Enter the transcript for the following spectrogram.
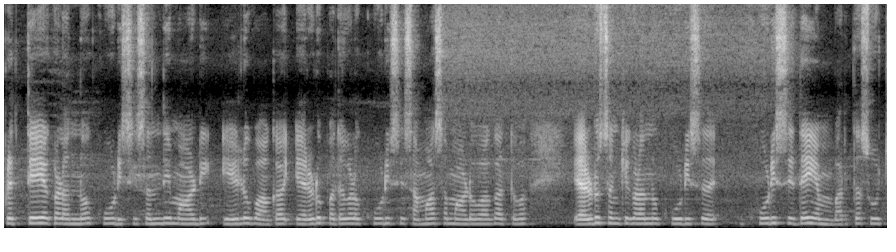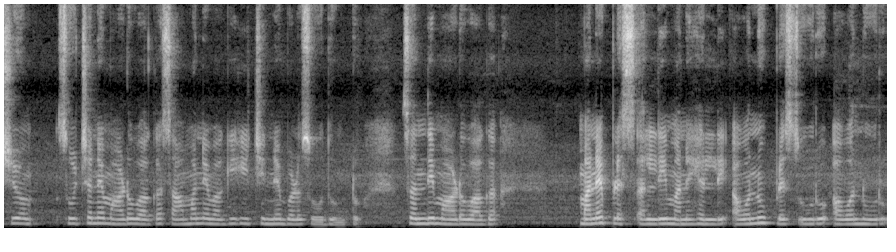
ಪ್ರತ್ಯಯಗಳನ್ನು ಕೂಡಿಸಿ, ಸಂಧಿ ಮಾಡಿ ಹೇಳುವಾಗ ಎರಡು ಪದಗಳ ಕೂಡಿಸಿ, ಸಮಾಸ ಮಾಡುವಾಗ ಅಥವಾ ಎರಡು ಸಂಖ್ಯೆಗಳನ್ನು ಕೂಡಿಸ, ಕೂಡಿಸಿದೆ ಎಂಬರ್ಥ ಸೂಚಿ, ಸೂಚನೆ ಮಾಡುವಾಗ ಸಾಮಾನ್ಯವಾಗಿ ಈ ಚಿಹ್ನೆ ಬಳಸುವುದುಂಟು. ಸಂಧಿ ಮಾಡುವಾಗ ಮನೆ ಪ್ಲಸ್ ಅಲ್ಲಿ, ಮನೆಯಲ್ಲಿ, ಅವನು ಪ್ಲಸ್ ಊರು, ಅವನೂರು.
